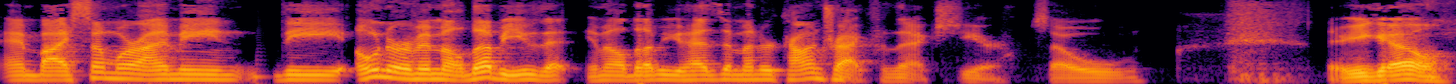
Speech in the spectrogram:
and by somewhere I mean the owner of MLW, that MLW has them under contract for the next year. So there you go.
